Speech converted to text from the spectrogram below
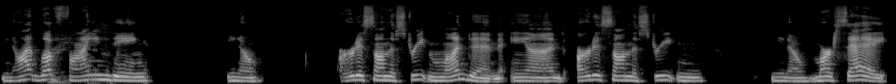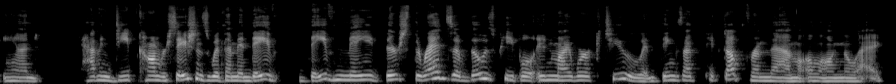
You know, I love right. finding, you know, artists on the street in London and artists on the street in, you know, Marseille and having deep conversations with them and they've they've made there's threads of those people in my work too and things I've picked up from them along the way.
